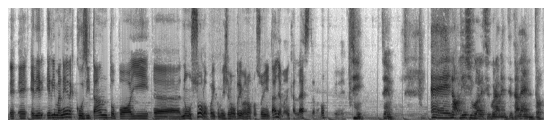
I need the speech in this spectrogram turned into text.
E, e, e, rimanere così tanto poi, eh, non solo poi come dicevamo prima, no? non solo in Italia ma anche all'estero. No? Quindi... Sì, sì. Eh, no, lì ci vuole sicuramente talento.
